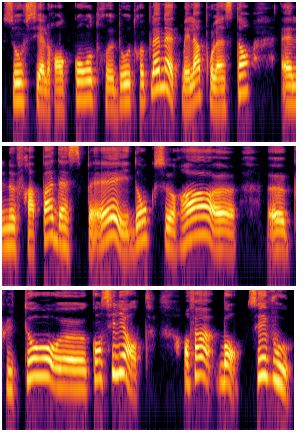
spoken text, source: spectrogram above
sauf si elle rencontre d'autres planètes, mais là pour l'instant elle ne fera pas d'aspect et donc sera euh, plutôt euh, conciliante. Enfin bon, c'est vous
